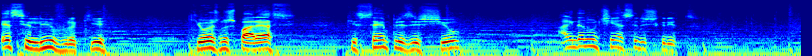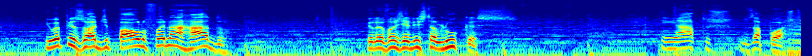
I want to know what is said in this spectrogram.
esse livro aqui, que hoje nos parece que sempre existiu, ainda não tinha sido escrito. E o episódio de Paulo foi narrado pelo evangelista Lucas em Atos dos Apóstolos.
